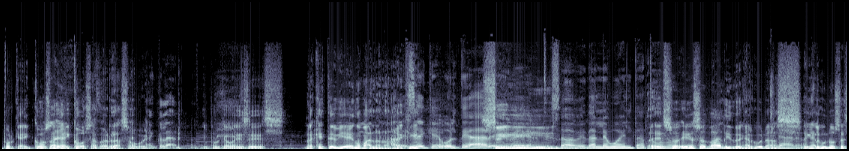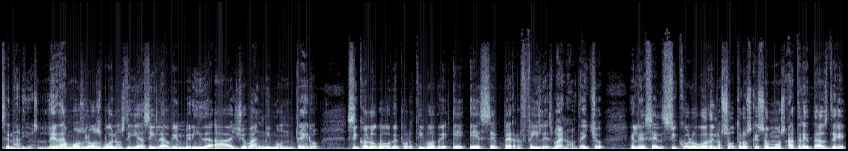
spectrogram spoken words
porque hay cosas y hay cosas, ¿verdad, Sobe? claro. Y porque a veces no es que esté bien o mal, no, no, no. A veces hay que voltear, sí, tú sabes, darle vuelta a todo. Eso, eso es válido en, algunas, en algunos escenarios. Le damos los buenos días y la bienvenida a Giovanni Montero psicólogo deportivo de ES Perfiles. Bueno, de hecho, él es el psicólogo de nosotros que somos atletas de,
